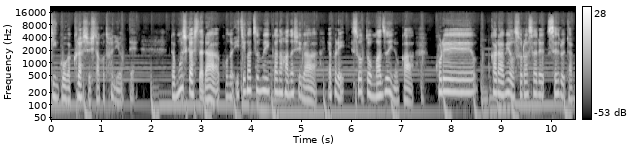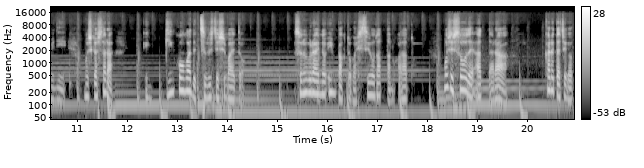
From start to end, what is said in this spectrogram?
銀行がクラッシュしたことによって。だもしかしたら、この1月6日の話が、やっぱり相当まずいのか、これから目をそらさせるために、もしかしたら銀行まで潰してしまえと、そのぐらいのインパクトが必要だったのかなともしそうであったら、彼たちが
